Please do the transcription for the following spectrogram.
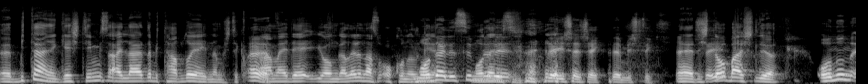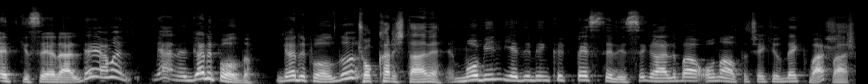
Ee, bir tane geçtiğimiz aylarda bir tablo yayınlamıştık. Evet. AMD yongaları nasıl okunur diye. Model isimleri Model isimleri. değişecek demiştik. evet işte Şey, o başlıyor. Onun etkisi herhalde ama yani garip oldu. Garip oldu. Çok karıştı abi. Mobil 7045 serisi galiba 16 çekirdek var. Var.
